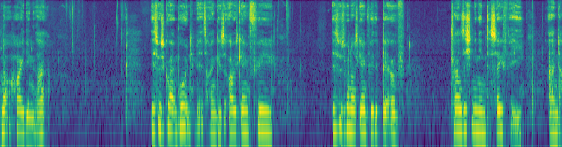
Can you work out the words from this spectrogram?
not hiding that. This was quite important to me at the time because I was going through. This was when I was going through the bit of transitioning into Sophie and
